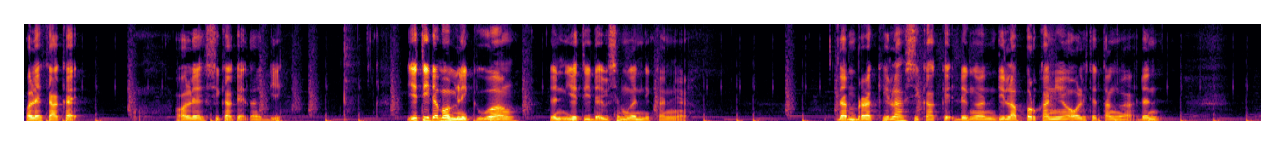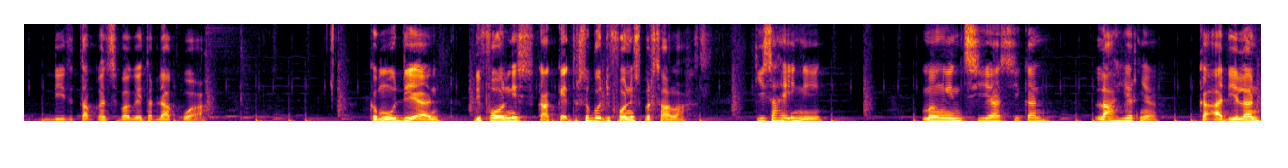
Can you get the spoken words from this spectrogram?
oleh kakek oleh si kakek tadi. Ia tidak memiliki uang dan ia tidak bisa menggantikannya. Dan berakhirlah si kakek dengan dilaporkannya oleh tetangga dan ditetapkan sebagai terdakwa. Kemudian difonis kakek tersebut difonis bersalah. Kisah ini menginisiasikan lahirnya keadilan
